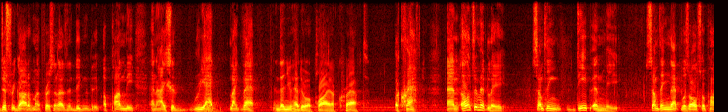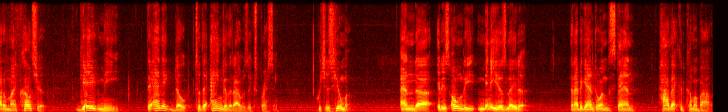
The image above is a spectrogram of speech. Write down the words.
disregard of my personality and dignity upon me, and I should react like that. And then you had to apply a craft. A craft. And ultimately, something deep in me, something that was also part of my culture, gave me the anecdote to the anger that I was expressing, which is humor. And uh, it is only many years later that I began to understand how that could come about.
